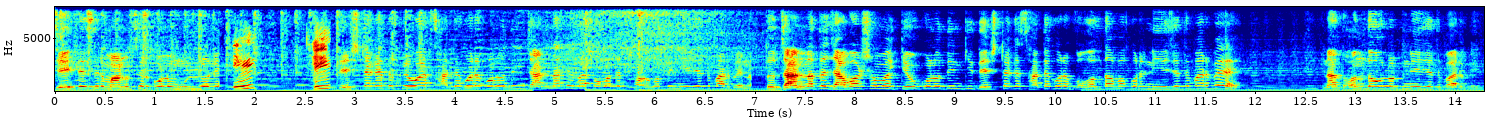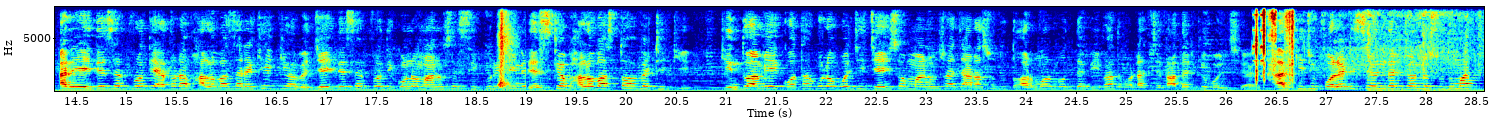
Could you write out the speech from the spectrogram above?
যেই দেশের মানুষের কোনো মূল্য নেই দেশটাকে তো কেউ আর সাথে করে কোনোদিন জান্নাতে বা তোমাদের স্বর্গতে নিয়ে যেতে পারবে না। তো জান্নাতে যাওয়ার সময় কেউ কোনোদিন কি দেশটাকে সাথে করে বগল দাবা করে নিয়ে যেতে পারবে? না ধন দৌলত নিয়ে যেতে পারবে? আর এই দেশের প্রতি এতটা ভালোবাসা রেখেই কি হবে? যেই দেশের প্রতি কোনো মানুষের সিকিউরিটি নেই, দেশকে ভালোবাসতে হবে ঠিকই। কিন্তু আমি এই কথাগুলো বলছি, যেই সব মানুষরা যারা শুধু ধর্মের মধ্যে বিবাদ ঘটাচ্ছে, তাদেরকে বলছি আমি। আর কিছু পলিটিশিয়ানদের জন্য শুধুমাত্র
